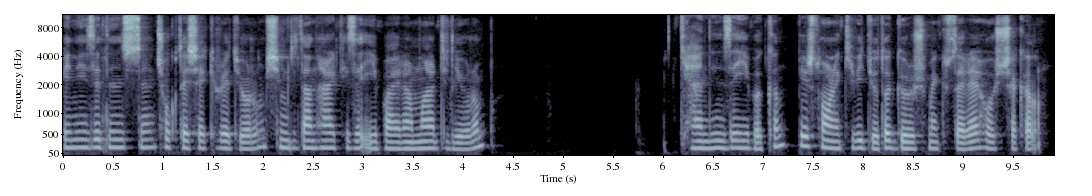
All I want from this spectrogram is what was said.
Beni izlediğiniz için çok teşekkür ediyorum. Şimdiden herkese iyi bayramlar diliyorum. Kendinize iyi bakın. Bir sonraki videoda görüşmek üzere. Hoşçakalın.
